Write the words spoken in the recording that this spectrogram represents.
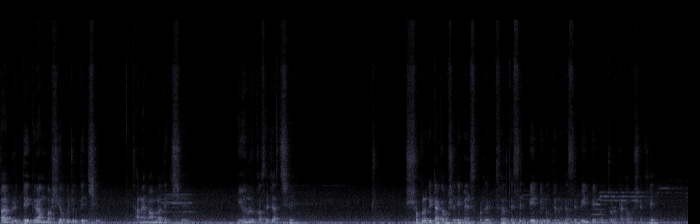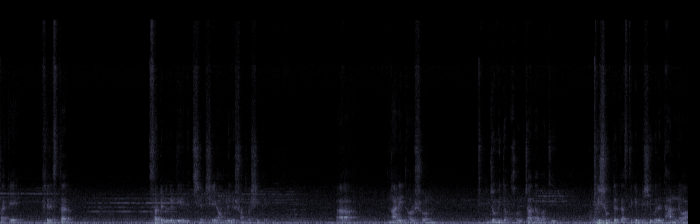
তার বিরুদ্ধে গ্রামবাসী অভিযোগ দিচ্ছে, থানায় মামলা দিচ্ছে, ইউনোর কাছে যাচ্ছে সকলকে টাকা পয়সা দিয়ে ম্যানেজ করে ফেলতেছে? বিএনপির লোকজনের কাছে বিএনপির লোকজন টাকা পয়সা খেয়ে তাকে ফেরেস্তার সার্টিফিকেট দিয়ে দিচ্ছে সেই আওয়ামী লীগের সন্ত্রাসীকে। নারী ধর্ষণ, জমি দখল, চাঁদাবাজি, কৃষকদের কাছ থেকে বেশি করে ধান নেওয়া,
